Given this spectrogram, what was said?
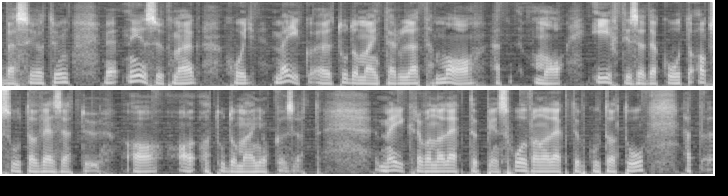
beszéltünk. Nézzük meg, hogy melyik tudományterület ma, hát ma évtizedek óta abszolút a vezető a, a, a tudományok között. Melyikre van a legtöbb pénz, hol van a legtöbb kutató? Hát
